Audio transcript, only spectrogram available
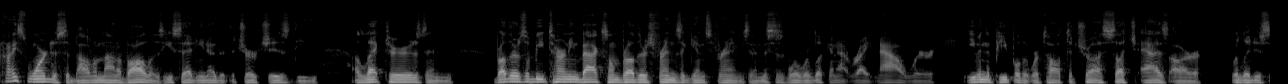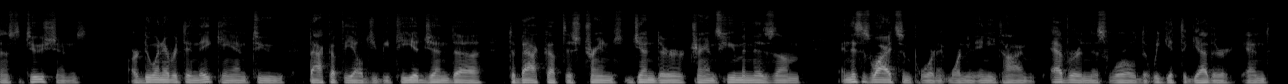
Christ warned us about on Mount of Olives. He said, you know, that the churches, the electors, and brothers will be turning backs on brothers, friends against friends. And this is where we're looking at right now, where even the people that we're taught to trust, such as our religious institutions, are doing everything they can to back up the LGBT agenda, to back up this transgender, transhumanism. And this is why it's important more than any time ever in this world that we get together and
